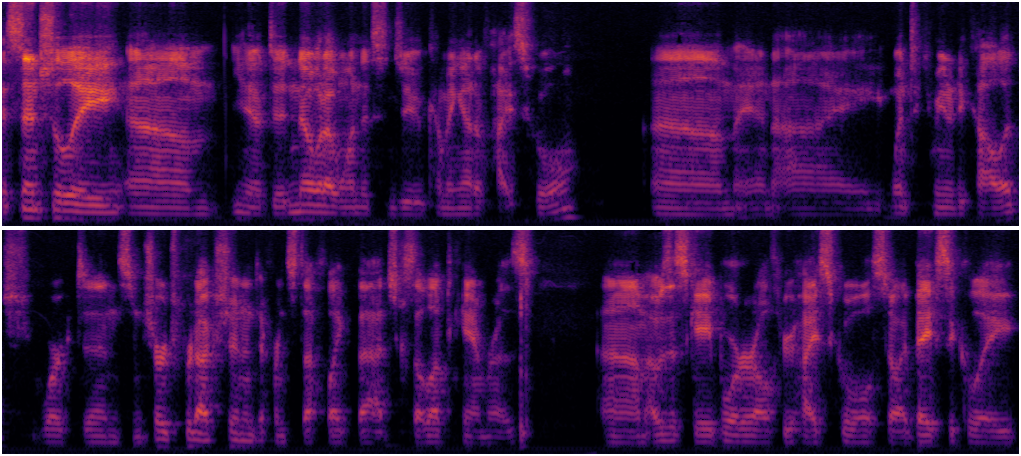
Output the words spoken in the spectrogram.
essentially, um, you know, didn't know what I wanted to do coming out of high school. Um, and I went to community college, worked in some church production and different stuff like that, just because I loved cameras. Um, I was a skateboarder all through high school, so I basically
